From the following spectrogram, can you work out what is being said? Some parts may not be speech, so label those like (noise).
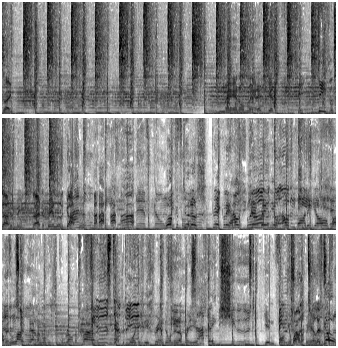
strike. Man, oh man, that scared the Jesus out of me. So I had to play a little gospel. Welcome to the Strictly House Blend Radio House Party, y'all. While we locked down on this coronavirus, you got your boy DJ Trend doing it up right here in the States. Getting funky wild up in here. Let's go.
